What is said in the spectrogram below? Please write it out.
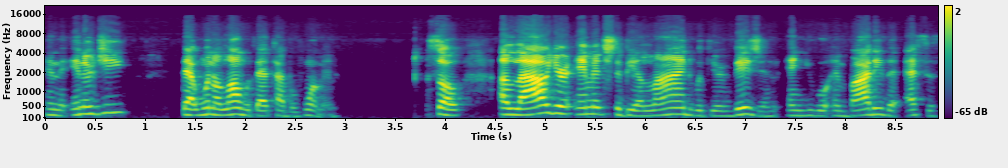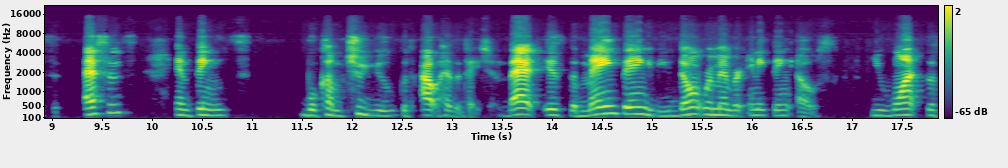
and the energy that went along with that type of woman. So allow your image to be aligned with your vision and you will embody the essence essence and things will come to you without hesitation. That is the main thing. If you don't remember anything else, you want the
